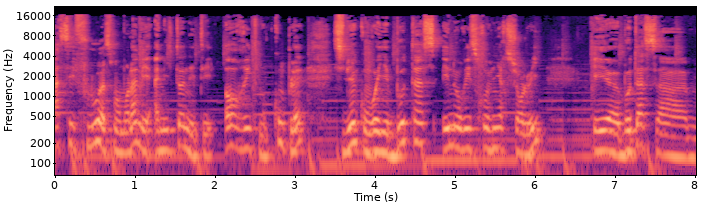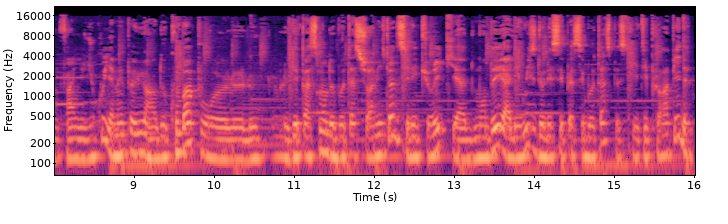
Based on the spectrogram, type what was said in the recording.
assez flou à ce moment-là, mais Hamilton était hors rythme complet, si bien qu'on voyait Bottas et Norris revenir sur lui. Et euh, Bottas, enfin, du coup, il n'y a même pas eu un de combat pour euh, le, dépassement de Bottas sur Hamilton. C'est l'écurie qui a demandé à Lewis de laisser passer Bottas parce qu'il était plus rapide.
